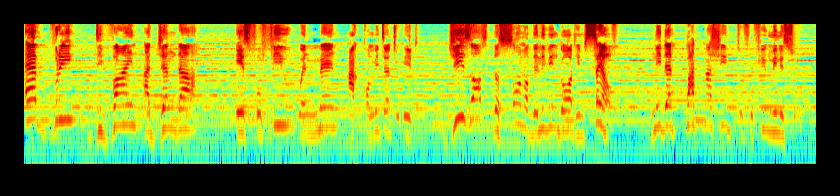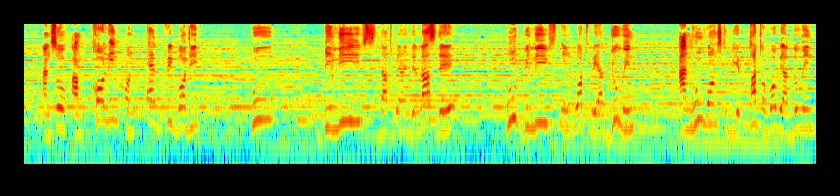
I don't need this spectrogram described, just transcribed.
Every divine agenda is fulfilled when men are committed to it. Jesus, the Son of the living God himself, needed partnership to fulfill ministry. And so I'm calling on everybody who believes that we are in the last day, who believes in what we are doing, and who wants to be a part of what we are doing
